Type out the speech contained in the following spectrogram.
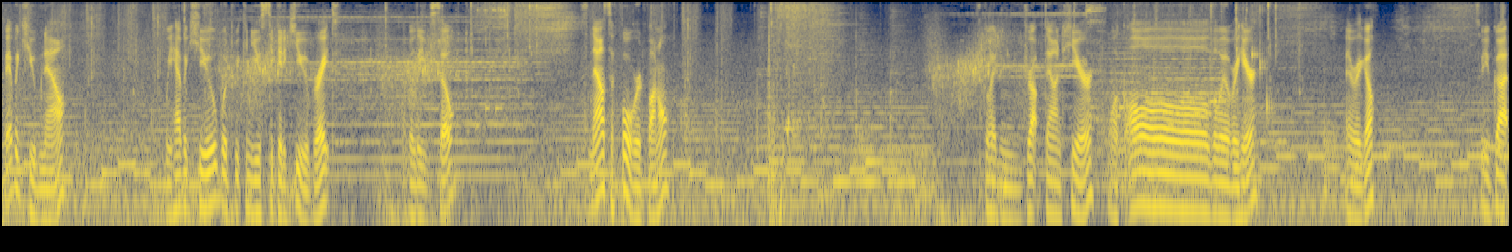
We have a cube now. We have a cube, which we can use to get a cube, right? I believe so. So now it's a forward funnel. Let's go ahead and drop down here, walk all the way over here. There we go. So we've got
